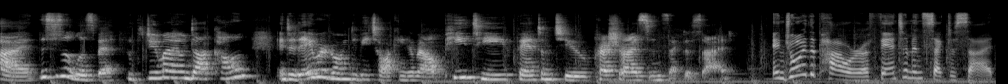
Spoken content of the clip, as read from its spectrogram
Hi, this is Elizabeth with DoMyOwn.com, and today we're going to be talking about PT Phantom 2 Pressurized Insecticide. Enjoy the power of Phantom Insecticide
